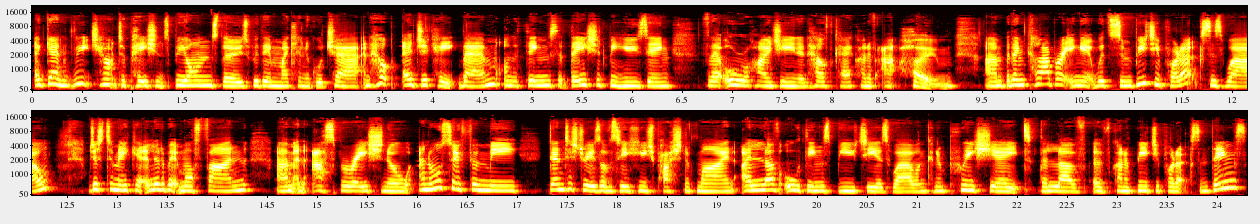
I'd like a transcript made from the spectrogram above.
again, reach out to patients beyond those within my clinical chair and help educate them on the things that they should be using for their oral hygiene and healthcare kind of at home. Um, but then collaborating it with some beauty products as well, just to make it a little bit more fun um, and aspirational. And also for me, dentistry is obviously a huge passion of mine. I love all things beauty as well and can appreciate the love of kind of beauty products and things.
